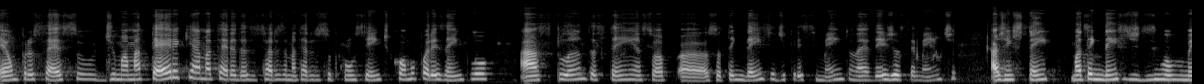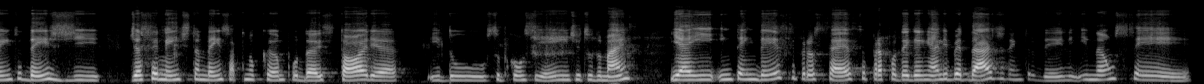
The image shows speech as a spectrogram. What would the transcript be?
é um processo de uma matéria que é a matéria das histórias, a matéria do subconsciente, como, por exemplo, as plantas têm a sua, a sua tendência de crescimento, né, desde a semente, a gente tem uma tendência de desenvolvimento desde de a semente também, só que no campo da história e do subconsciente e tudo mais. E aí entender esse processo para poder ganhar liberdade dentro dele e não ser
